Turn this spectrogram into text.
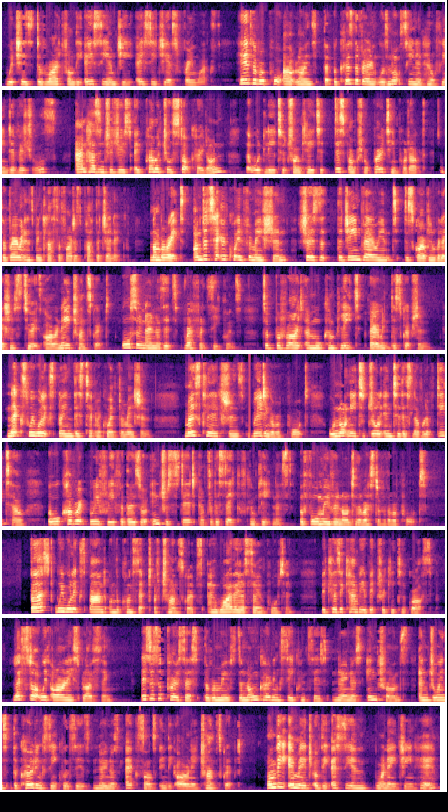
which is derived from the ACMG ACGS frameworks. Here the report outlines that because the variant was not seen in healthy individuals and has introduced a premature stop codon that would lead to truncated dysfunctional protein product, the variant has been classified as pathogenic. Number 8. Under technical information shows that the gene variant described in relation to its RNA transcript, also known as its reference sequence, to provide a more complete variant description. Next, we will explain this technical information. Most clinicians reading a report will not need to drill into this level of detail, but will cover it briefly for those who are interested and for the sake of completeness, before moving on to the rest of the report. First, we will expand on the concept of transcripts and why they are so important, because it can be a bit tricky to grasp. Let's start with RNA splicing. This is a process that removes the non-coding sequences known as introns and joins the coding sequences known as exons in the RNA transcript. On the image of the SCN1A gene here,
